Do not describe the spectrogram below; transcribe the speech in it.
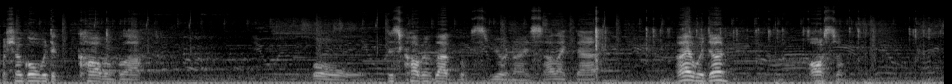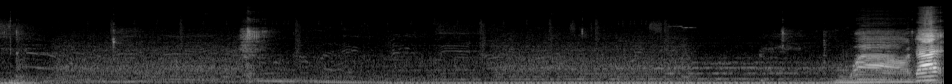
or shall go with the carbon black? Oh, this carbon black looks real nice. I like that. Alright, we're done. Awesome. Wow, that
